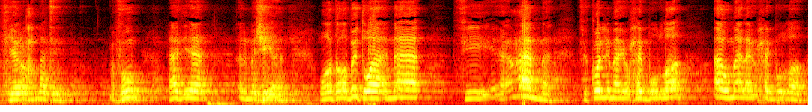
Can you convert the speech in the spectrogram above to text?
في رحمته. مفهوم؟ هذه المشيئة. وضابطها أنها في عامة في كل ما يحب الله أو ما لا يحب الله.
